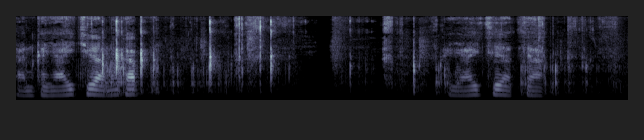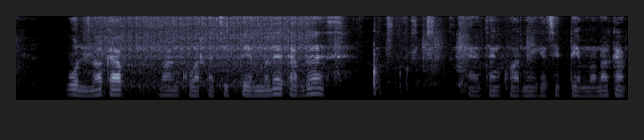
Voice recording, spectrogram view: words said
การขยายเชือกนะครับ ขยายเชือกจาก วุ่นเนาะครับบางขวดก็สิเต็มมาด้วยครับเด้วยจังขวดนี้ก็สิเต็มแล้วนะครับ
